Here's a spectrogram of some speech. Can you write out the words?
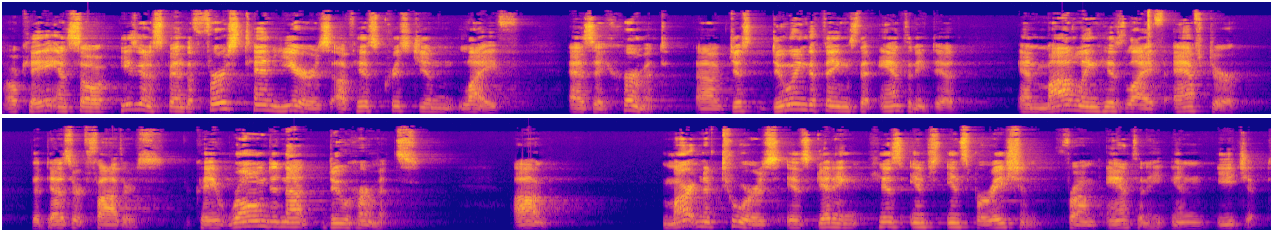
Okay, and so he's going to spend the first 10 years of his Christian life as a hermit, uh, just doing the things that Anthony did and modeling his life after the desert fathers. Okay, Rome did not do hermits. Um, Martin of Tours is getting his inspiration from Anthony in Egypt.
